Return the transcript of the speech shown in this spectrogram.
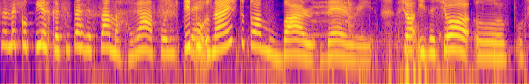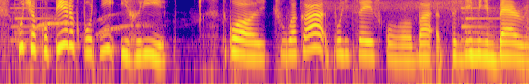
Це не копірка, це та ж сама гра поліцей. Типу, знаєш, що там бар, Беррі? Все, і за все е, куча копірок по одній ігрі. Такого чувака поліцейського ба, під іменем Беррі.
